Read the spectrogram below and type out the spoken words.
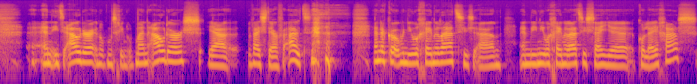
en iets ouder en op, misschien op mijn ouders. Ja, wij sterven uit. En er komen nieuwe generaties aan. En die nieuwe generaties zijn je collega's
